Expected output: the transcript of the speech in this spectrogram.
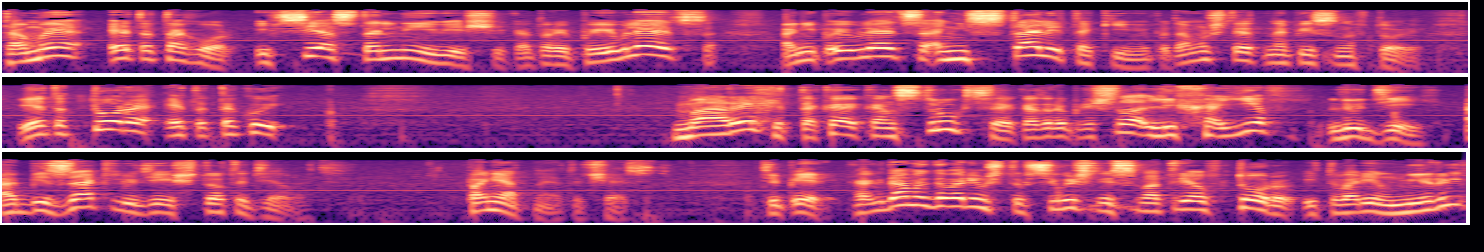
Таме, это Тагор. И все остальные вещи, которые появляются, они появляются, они стали такими, потому что это написано в Торе. И это Тора, это такой Маарехет – такая конструкция, которая пришла лихаев людей, обязать людей что-то делать. Понятна эта часть. Теперь, когда мы говорим, что Всевышний смотрел в Тору и творил миры,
